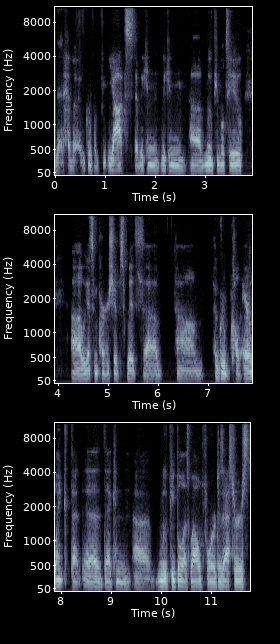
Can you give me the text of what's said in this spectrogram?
that have a group of yachts that we can we can uh, move people to. Uh, we got some partnerships with uh, um, a group called Airlink that that can move people as well for disasters.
